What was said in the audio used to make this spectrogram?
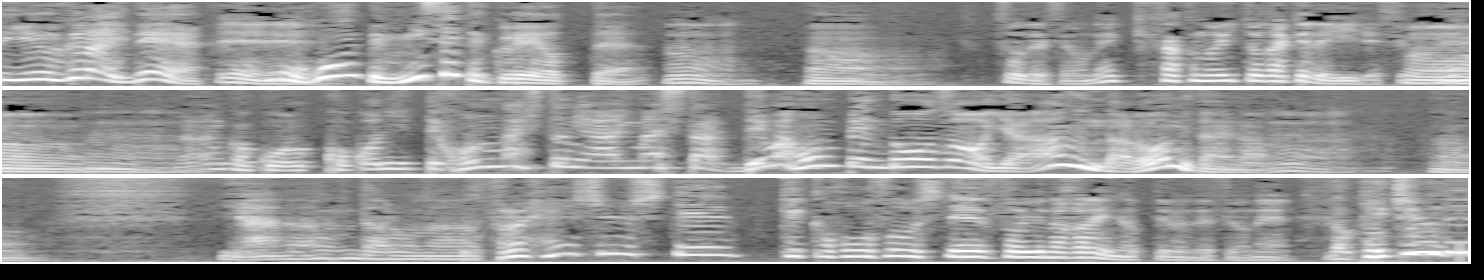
ていうぐらいで、ええもう本編見せてくれよって。うん。うん。そうですよね。企画の意図だけでいいですよね。うんうんなんかこう、ここに行ってこんな人に会いました。では本編どうぞ。いや、会うんだろ？みたいな。うんうんいや、なんだろうな。それを編集して、結果放送して、そういう流れになってるんですよねだから。途中で、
